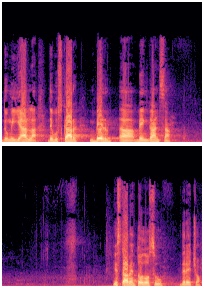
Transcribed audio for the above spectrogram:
de humillarla, de buscar ah, venganza. Y estaba en todo su derecho.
